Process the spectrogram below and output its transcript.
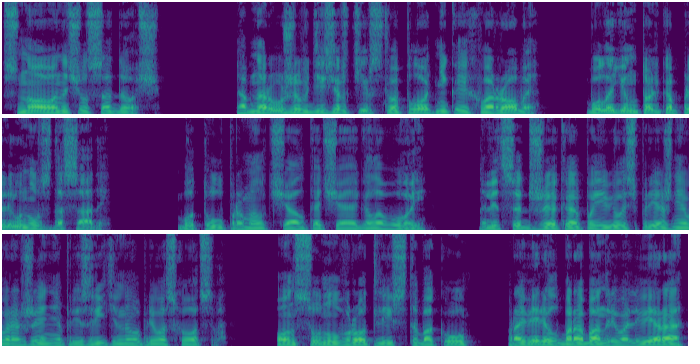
Снова начался дождь. Обнаружив дезертирство плотника и хворобы, Булыгин только плюнул с досады. Бутул промолчал, качая головой. На лице Джека появилось прежнее выражение презрительного превосходства. Он сунул в рот лист табаку, проверил барабан револьвера,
